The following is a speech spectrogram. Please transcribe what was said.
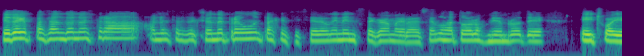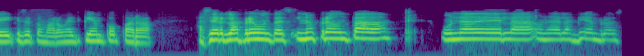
Fíjate pasando a nuestra, a nuestra sección de preguntas que se hicieron en Instagram, agradecemos a todos los miembros de HYA que se tomaron el tiempo para hacer las preguntas y nos preguntaba una de, la, una de las miembros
